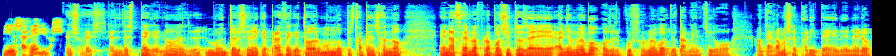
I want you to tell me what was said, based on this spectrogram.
piensa en ellos. Eso es, el despegue, ¿no? El, momento en el que parece que todo el mundo está pensando en hacer los propósitos de año nuevo o del curso nuevo. Yo también sigo, aunque hagamos el paripé en enero,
